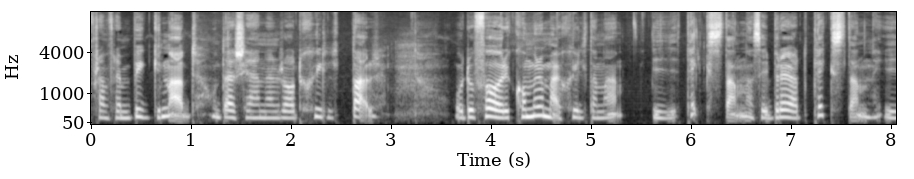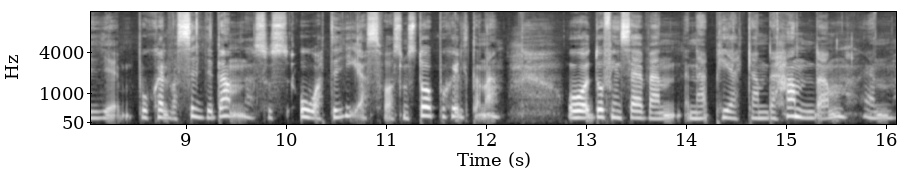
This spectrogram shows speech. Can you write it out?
framför en byggnad. Och där ser han en rad skyltar. Och då förekommer de här skyltarna i texten, alltså i brödtexten, i, eh, på själva sidan så återges vad som står på skyltarna. Och då finns även den här pekande handen, en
